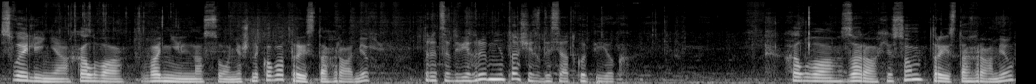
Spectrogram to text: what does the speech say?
Своя лінія халва ванільна соняшникова 300 грамів. 32 гривні та 60 копійок. Халва з арахісом 300 грамів.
